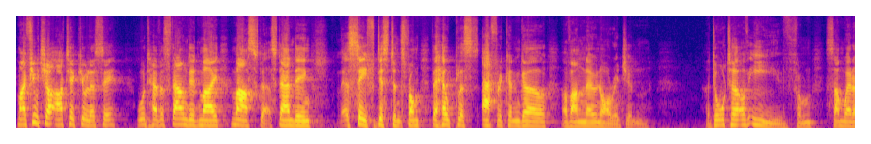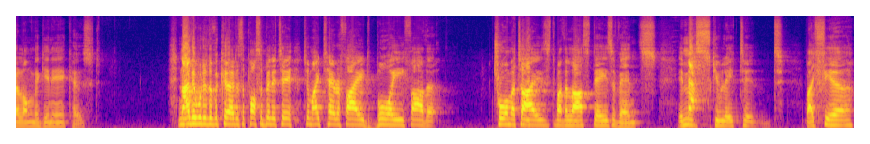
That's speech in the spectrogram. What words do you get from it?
My future articulacy would have astounded my master, standing a safe distance from the helpless African girl of unknown origin, a daughter of Eve from somewhere along the Guinea coast. Neither would it have occurred as a possibility to my terrified boy father, traumatized by the last day's events, emasculated by fear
